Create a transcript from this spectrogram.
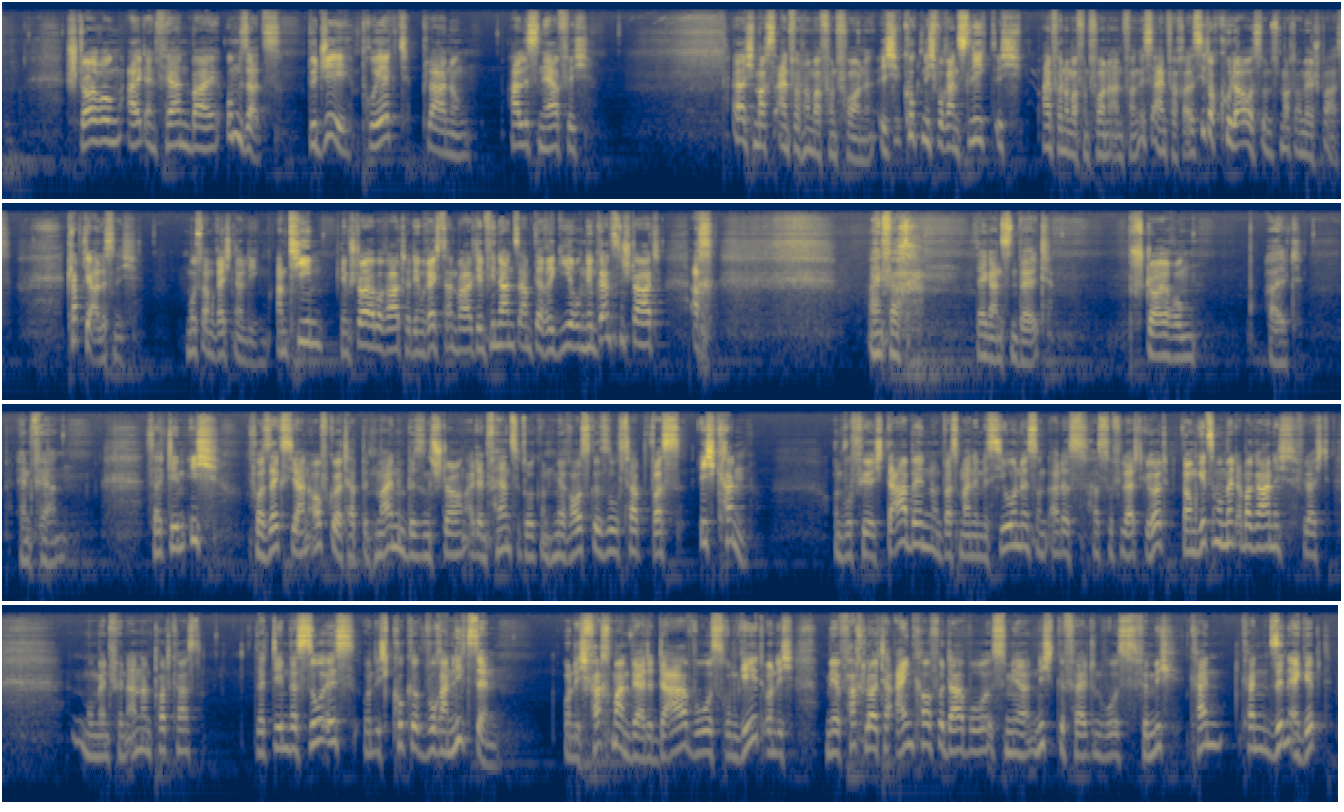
Steuerung alt entfernen bei Umsatz, Budget, Projektplanung. Alles nervig. Ah, ich mache es einfach nochmal von vorne. Ich gucke nicht, woran es liegt. Ich einfach nochmal von vorne anfangen. Ist einfacher. Es sieht auch cooler aus und es macht auch mehr Spaß. Klappt ja alles nicht muss am Rechner liegen. Am Team, dem Steuerberater, dem Rechtsanwalt, dem Finanzamt, der Regierung, dem ganzen Staat. Ach, einfach der ganzen Welt. Steuerung, alt, entfernen. Seitdem ich vor sechs Jahren aufgehört habe, mit meinem Business Steuerung alt entfernen zu drücken und mir rausgesucht habe, was ich kann und wofür ich da bin und was meine Mission ist und alles hast du vielleicht gehört. Darum geht es im Moment aber gar nicht. Vielleicht im Moment für einen anderen Podcast seitdem das so ist und ich gucke, woran liegt es denn? Und ich Fachmann werde da, wo es darum geht und ich mir Fachleute einkaufe da, wo es mir nicht gefällt und wo es für mich keinen kein Sinn ergibt,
